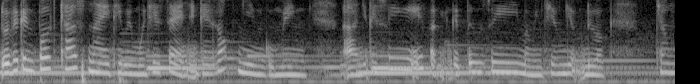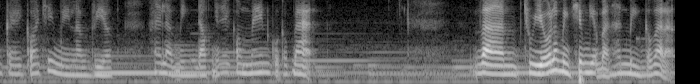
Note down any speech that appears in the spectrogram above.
Đối với kênh podcast này thì mình muốn chia sẻ những cái góc nhìn của mình, à, những cái suy nghĩ và những cái tư duy mà mình chiêm nghiệm được trong cái quá trình mình làm việc hay là mình đọc những cái comment của các bạn. Và chủ yếu là mình chiêm nghiệm bản thân mình các bạn ạ.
